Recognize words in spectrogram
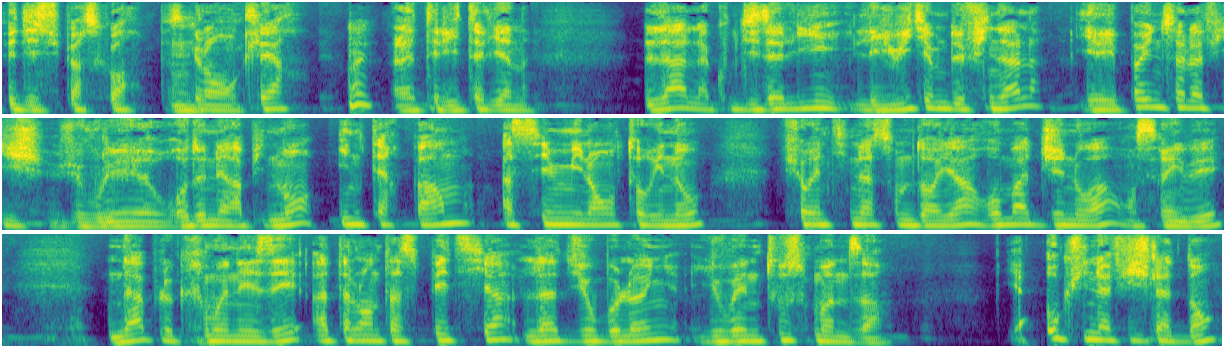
fait des super scores parce Mm. qu'elle est en clair Ouais. à la télé italienne. Là, la Coupe d'Italie, les huitièmes de finale, il n'y avait pas une seule affiche. Je voulais redonner rapidement Inter Parme, AC Milan Torino, Fiorentina Sampdoria, Roma Genoa en série B, Naples Cremonese, Atalanta Spezia, Lazio Bologne, Juventus Monza. Il n'y a aucune affiche là-dedans.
